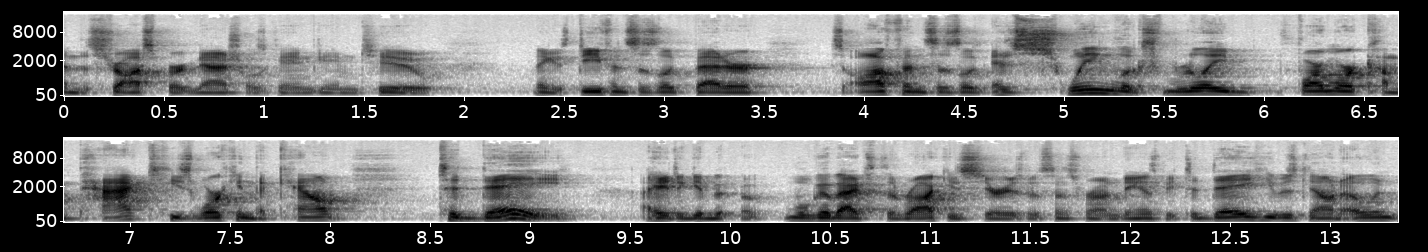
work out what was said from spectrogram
in the Strasburg Nationals game, game two, I think his defenses look better. His offenses look. His swing looks really far more compact. He's working the count today. I hate to give it. We'll go back to the Rockies series, but since we're on Dansby, today he was down 0.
